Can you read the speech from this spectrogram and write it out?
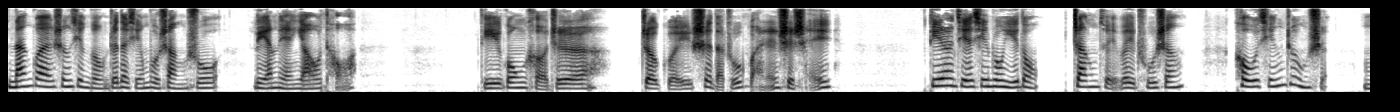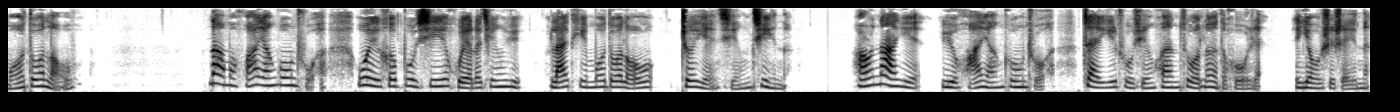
难怪生性耿直的刑部尚书连连摇头。狄公可知这鬼市的主管人是谁？狄仁杰心中一动，张嘴未出声，口型正是摩多楼。那么华阳公主为何不惜毁了京域，来替摩多楼遮掩行迹呢？而那夜与华阳公主在一处寻欢作乐的胡人又是谁呢？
